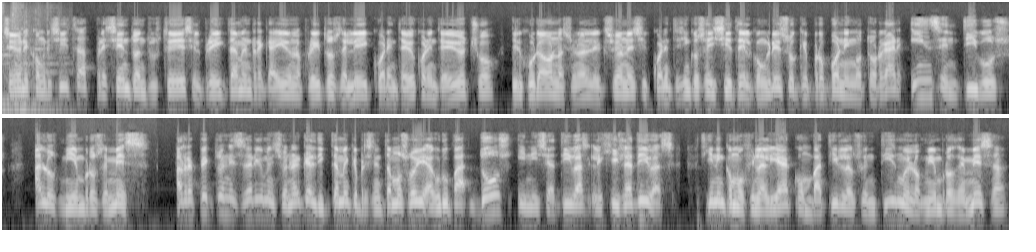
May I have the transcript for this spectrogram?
Señores congresistas, presento ante ustedes el predictamen recaído en los proyectos de ley 4248 del Jurado Nacional de Elecciones y 4567 del Congreso que proponen otorgar incentivos a los miembros de MES. Al respecto, es necesario mencionar que el dictamen que presentamos hoy agrupa dos iniciativas legislativas. Tienen como finalidad combatir el ausentismo de los miembros de mesa,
